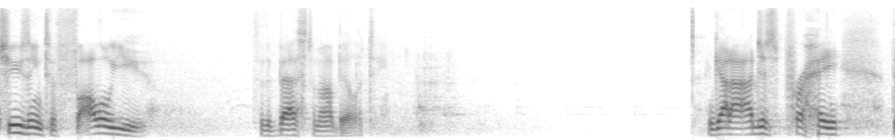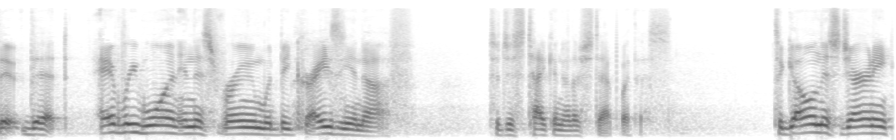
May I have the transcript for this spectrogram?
choosing to follow you to the best of my ability. And God, I just pray that, that everyone in this room would be crazy enough to just take another step with us. To go on this journey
